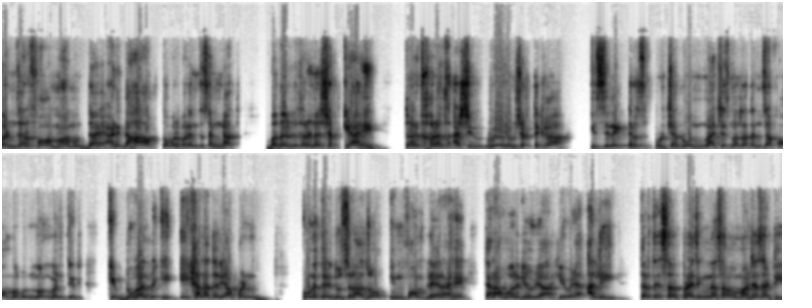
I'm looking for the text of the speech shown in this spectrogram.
पण जर फॉर्म हा मुद्दा आहे आणि दहा ऑक्टोबर पर्यंत संघात बदल करणं शक्य आहे तर खरंच अशी वेळ येऊ शकते का? की सिलेक्टर्स पुढच्या दोन मॅचेस मधला त्यांचा फॉर्म बघून मग म्हणतील की दोघांपैकी एकाला तरी आपण कोणतरी दुसरा जो इन्फॉर्म प्लेअर आहे त्याला वर घेऊया. ही वेळ आली तर ते सरप्राईझिंग नसावं माझ्यासाठी.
